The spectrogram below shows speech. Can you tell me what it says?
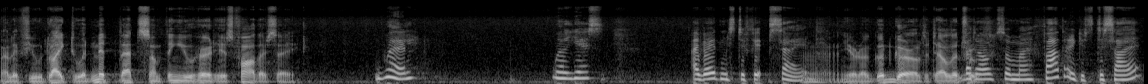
well, if you'd like to admit that's something you heard his father say. Well, well, yes. I've heard Mr. Phipps say it. Hmm, you're a good girl to tell the But truth. But also my father used to say it,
